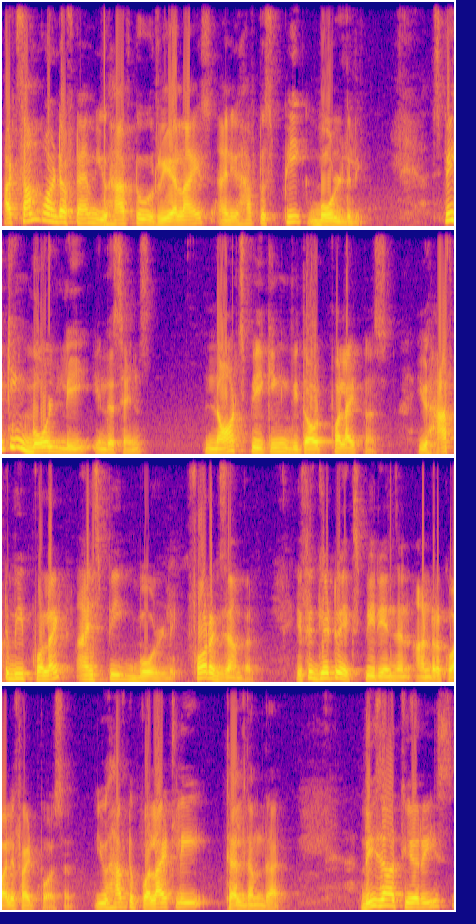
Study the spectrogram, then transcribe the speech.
At some point of time, you have to realize and you have to speak boldly. Speaking boldly in the sense, not speaking without politeness. You have to be polite and speak boldly. For example, if you get to experience an underqualified person, you have to politely tell them that these are theories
